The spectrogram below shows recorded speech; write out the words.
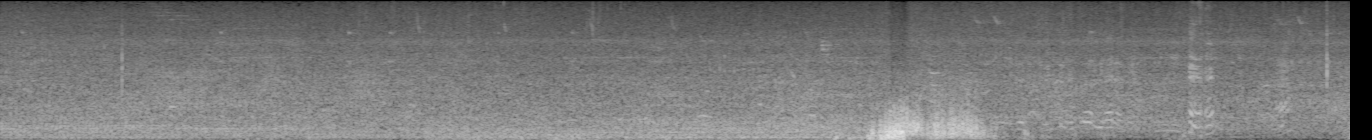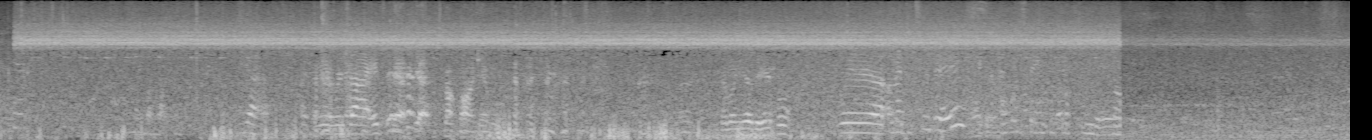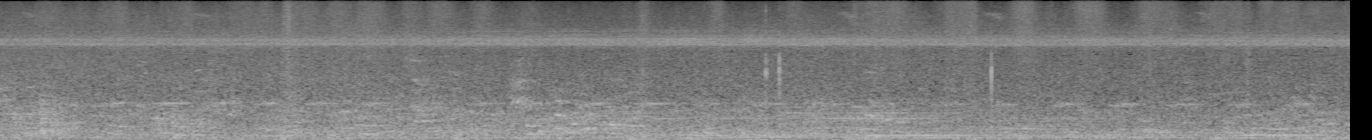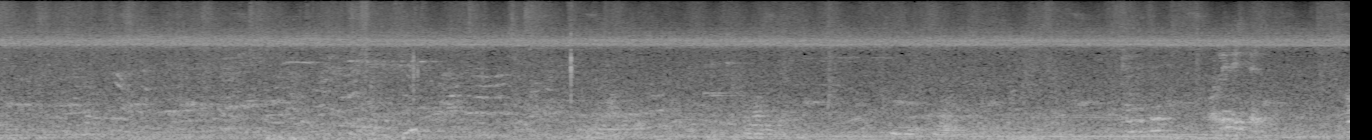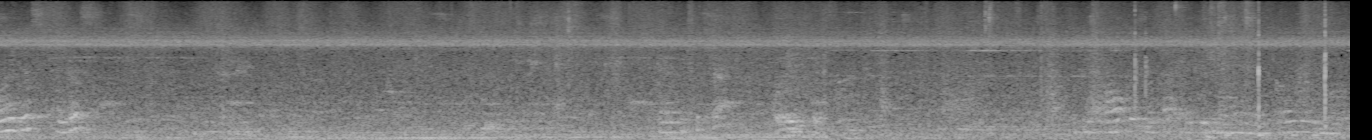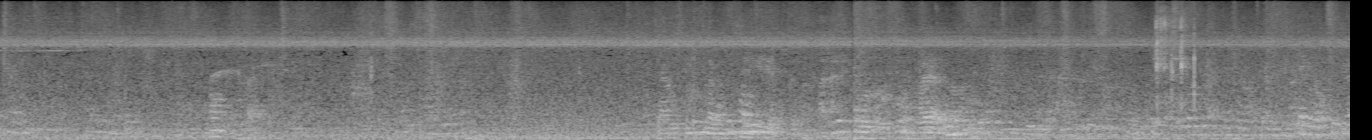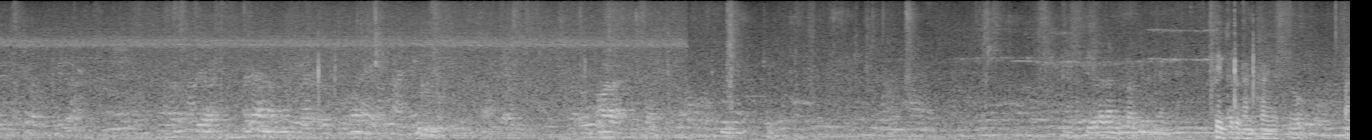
sides. yeah, yeah, it's not mine anymore. How long you out here for? We're uh, on it for two days. Okay. I was staying for 15 days. All right. ペントルガンに関しての、あ、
